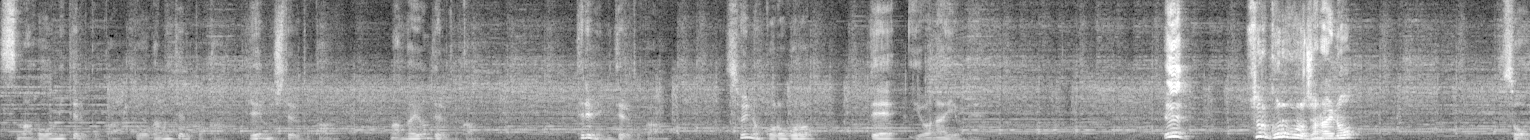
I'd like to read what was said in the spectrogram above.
スマホを見てるとか動画見てるとかゲームしてるとか漫画読んでるとかテレビ見てるとかそういうのゴロゴロって言わないよね。えそれゴロゴロじゃないの？そう。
